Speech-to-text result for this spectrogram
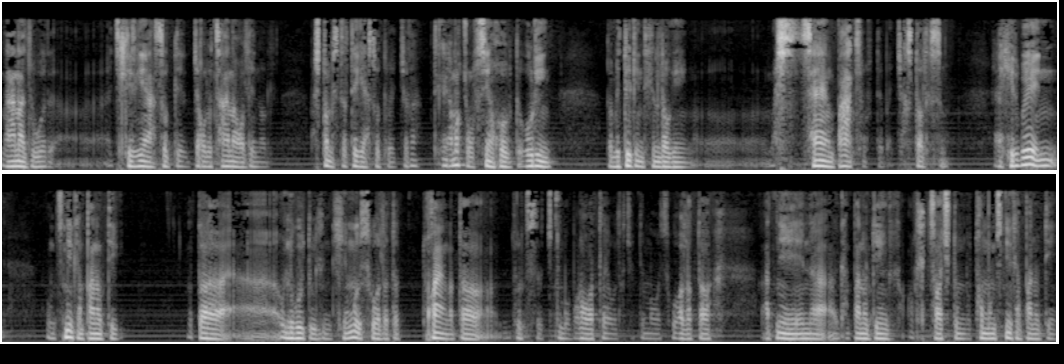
наана зүгээр ажил хэргийн асуудал явж байгаа бол цаанаа бол энэ бол маш том стратегийн асуудал байж байгаа. Ямар ч улсын хувьд өөрийн одоо мэдээллийн технологийн маш сайн бааз суурьтай байж ах ёстой л гэсэн. Хэрвээ энэ үндэсний компаниудыг одоо өнгөөдүүлнэ гэх юм уу эсвэл одоо тухайн одоо юм уу буруу бодлого явуулах ч юм уу эсвэл одоо гадны энэ компаниудын оролцооч том үндэсний компаниудын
